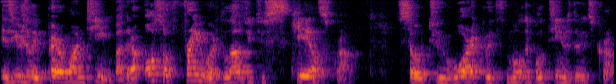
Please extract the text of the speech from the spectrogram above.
is usually per one team, but there are also frameworks that allows you to scale Scrum so to work with multiple teams doing Scrum.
